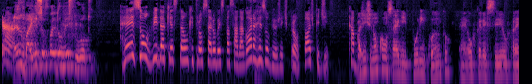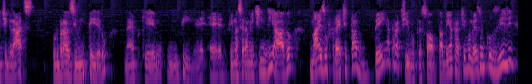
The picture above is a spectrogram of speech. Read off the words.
Caramba, isso foi do mês para o outro. Resolvida a questão que trouxeram o mês passado. Agora resolveu, gente. Pronto, pode pedir. Acabou. A gente não consegue, por enquanto, é, oferecer o frete grátis para o Brasil inteiro, né? Porque, enfim, é, é financeiramente inviável, mas o frete está bem atrativo, pessoal. Está bem atrativo mesmo. Inclusive,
